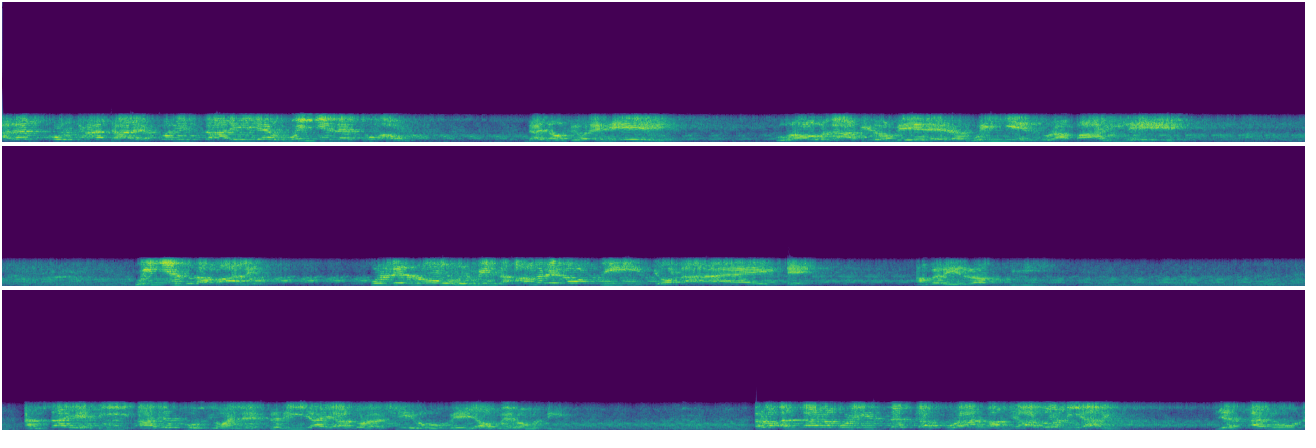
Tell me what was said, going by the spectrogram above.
အရတ်ကိုထမ်းထားတဲ့ဖရစ်တာတွေရဲ့ဝိညာဉ်နဲ့သူ့အောင်ဒါကြောင့်ပြောတယ်ဟေးကိုရောကိုလာပြီးတော့မေးတယ်ဝိညာဉ်ဆိုတာဘာကြီးလဲဝိညာဉ်ဆိုတာဘာလဲကိုလေရောမင်းအမရရဘီပြောလိုက်တဲ့အမရရဘီအလ္လာဟ်ရဲ့ဒီအာယတ်ကိုပြောရင်လည်းဒရိယာရတော့ရှေ့ကိုဘယ်ရောက်မယ်တော့မသိဘူး کرو اللہ رب العزت کا قرآن مانگے آپ وہ نہیں آ رہی جس الون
